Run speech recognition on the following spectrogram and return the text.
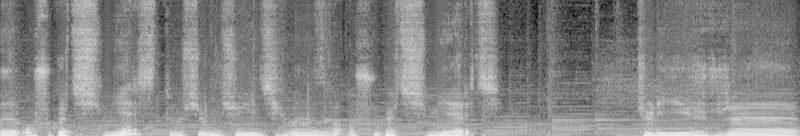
y, oszukać śmierć? To się osiągnięcie chyba nazywa oszukać śmierć. Czyli, że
